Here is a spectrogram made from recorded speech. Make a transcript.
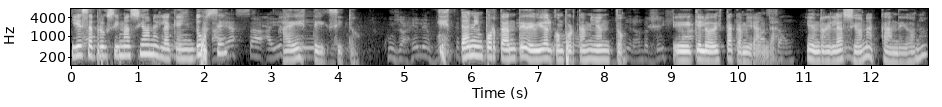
Y esa aproximación es la que induce a este éxito, es tan importante debido al comportamiento eh, que lo destaca Miranda en relación a Cándido, ¿no?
